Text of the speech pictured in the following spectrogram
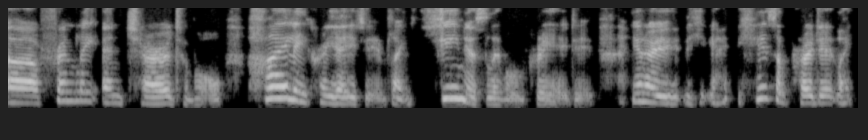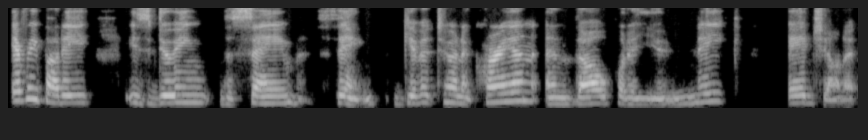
are friendly and charitable, highly creative, like genius level creative. You know, here's a project like everybody is doing the same thing. Give it to an Aquarian and they'll put a unique edge on it.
